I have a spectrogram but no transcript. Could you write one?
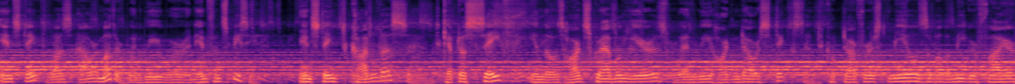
instinct was our mother when we were an infant species. Instinct coddled us and kept us safe in those hard scrabble years when we hardened our sticks and cooked our first meals above a meager fire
